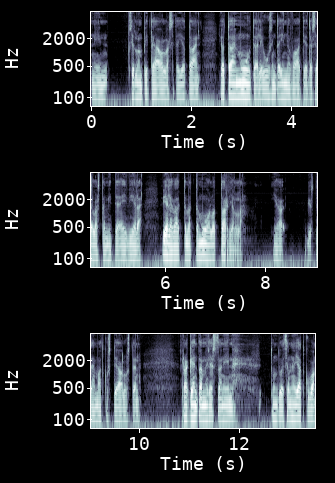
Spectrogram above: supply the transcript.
niin silloin pitää olla sitä jotain, jotain muuta, eli uusinta innovaatiota, sellaista, mitä ei vielä, vielä välttämättä muualla ole tarjolla. Ja just tähän matkustaja-alusten rakentamisessa, niin tuntuu, että se on jatkuva,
